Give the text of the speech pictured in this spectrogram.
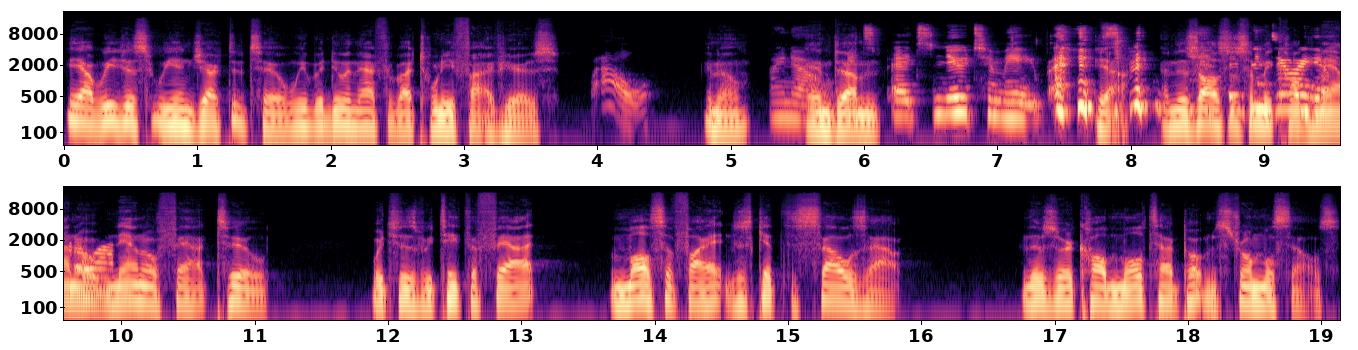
Yeah, we just we injected too. We've been doing that for about 25 years. Wow. You know. I know. And um, it's, it's new to me. yeah, been, and there's also something called nano nano fat too, which is we take the fat, emulsify it, and just get the cells out. And those are called multipotent stromal cells.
